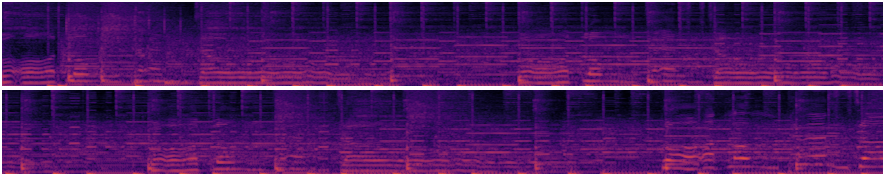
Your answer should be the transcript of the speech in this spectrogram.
กอดลมแทนเจ้ากอดลมแทนเจ้ากอดลมแทนเจ้ากอดลมแทนเจ้า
